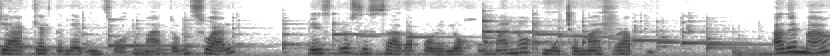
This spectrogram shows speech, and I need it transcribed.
ya que al tener un formato visual, es procesada por el ojo humano mucho más rápido. Además,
